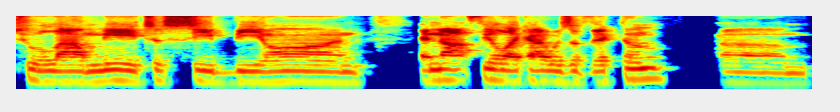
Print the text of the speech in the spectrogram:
to allow me to see beyond and not feel like I was a victim. Um,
